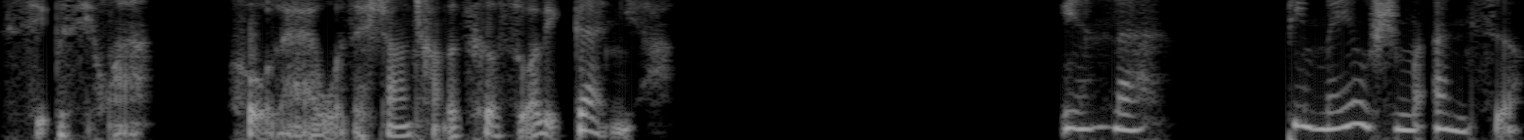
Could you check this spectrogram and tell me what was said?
喜不喜欢？后来我在商场的厕所里干你啊？”原来，并没有什么案子，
